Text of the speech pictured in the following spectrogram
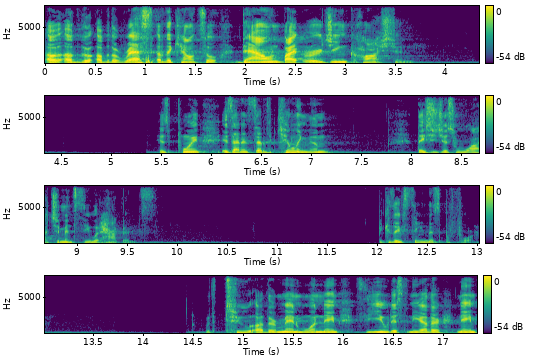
of, of, the, of the rest of the council down by urging caution. His point is that instead of killing them, they should just watch him and see what happens. Because they've seen this before with two other men, one named Theudas and the other named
